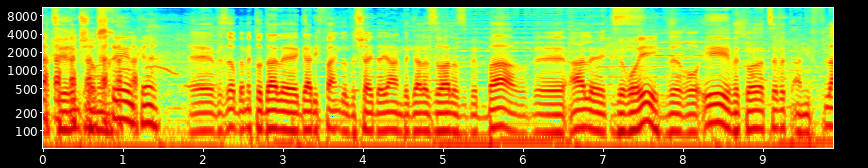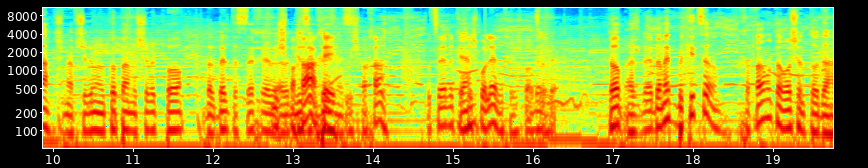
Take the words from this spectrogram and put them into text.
הצעירים שומעים. ממשיכים, כן. אה, וזהו, באמת תודה לגדי פיינגולד ושי דיין וגל הזואלס ובר ואלכס. ורועי. ורועי וכל הצוות הנפלא שמאפשרים לנו כל פעם לשבת פה, לבלבל את השכל. אחלה משפחה, אחי. משפחה. הוא צוות, כן? יש פה לב, אחי, יש פה הרבה לב. טוב, אז באמת, בקיצר, חפרנו את הראש של תודה.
